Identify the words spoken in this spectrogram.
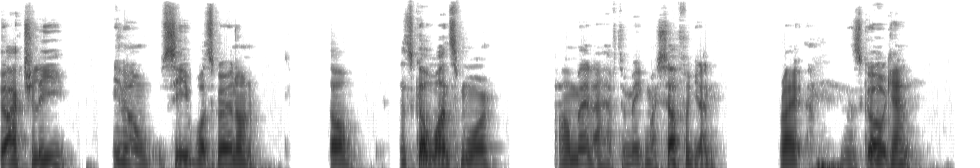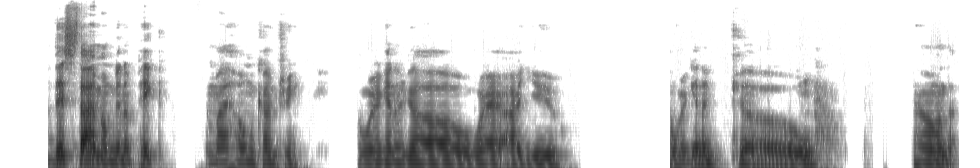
to actually, you know, see what's going on. So let's go once more. Oh man, I have to make myself again. Right, let's go again. This time I'm gonna pick my home country. We're gonna go, where are you? We're gonna go, no, that,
